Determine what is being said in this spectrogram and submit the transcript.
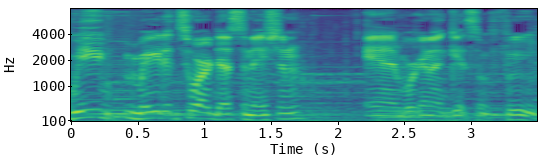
We've made it to our destination and we're gonna get some food.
